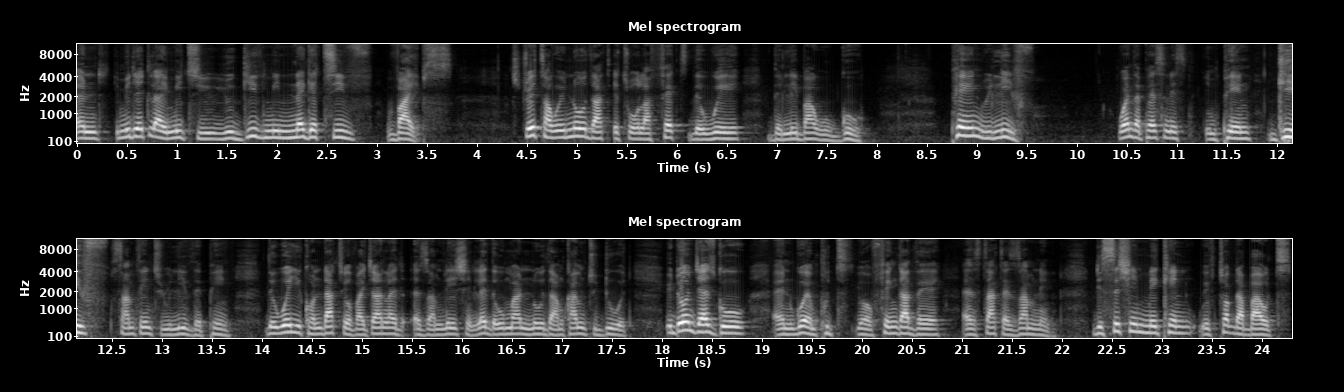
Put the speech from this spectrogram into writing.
and immediately I meet you, you give me negative vibes, straight away know that it will affect the way the labor will go. Pain relief when the person is in pain, give something to relieve the pain. The way you conduct your vaginal examination, let the woman know that I'm coming to do it. You don't just go and go and put your finger there and start examining. Decision making, we've talked about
